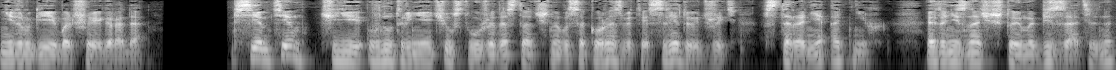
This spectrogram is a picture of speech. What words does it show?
ни другие большие города. Всем тем, чьи внутренние чувства уже достаточно высоко развиты, следует жить в стороне от них. Это не значит, что им обязательно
